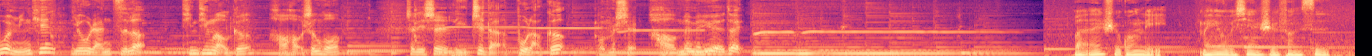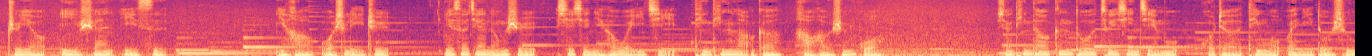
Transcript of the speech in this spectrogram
问明天，悠然自乐，听听老歌，好好生活。这里是李志的不老歌，我们是好妹妹乐队。晚安时光里没有现实放肆，只有一山一寺。你好，我是李志。夜色渐浓时，谢谢你和我一起听听老歌，好好生活。想听到更多最新节目，或者听我为你读书，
